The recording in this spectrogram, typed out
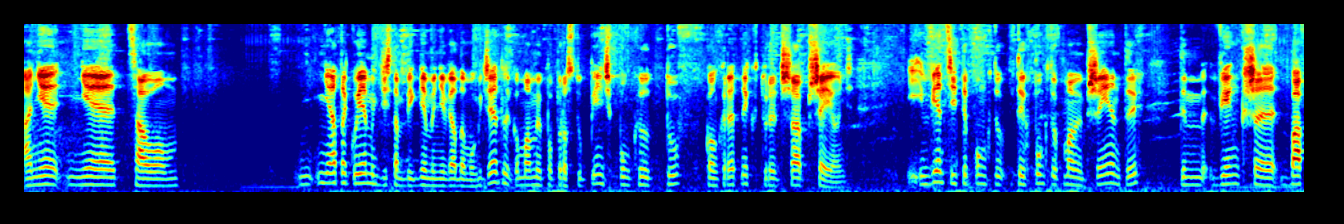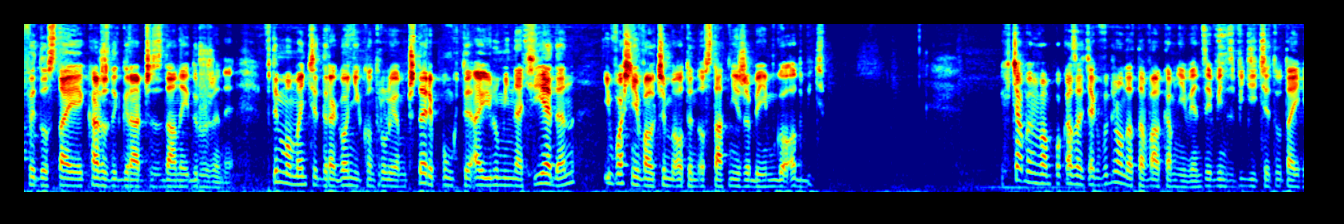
a nie, nie całą nie atakujemy gdzieś tam, biegniemy nie wiadomo gdzie, tylko mamy po prostu 5 punktów konkretnych, które trzeba przejąć. I im więcej tych punktów, tych punktów mamy przejętych, tym większe buffy dostaje każdy gracz z danej drużyny. W tym momencie Dragoni kontrolują 4 punkty, a Illuminaci 1 i właśnie walczymy o ten ostatni, żeby im go odbić. Chciałbym wam pokazać jak wygląda ta walka mniej więcej, więc widzicie tutaj,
